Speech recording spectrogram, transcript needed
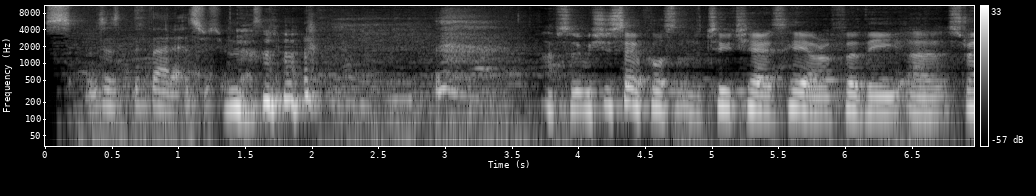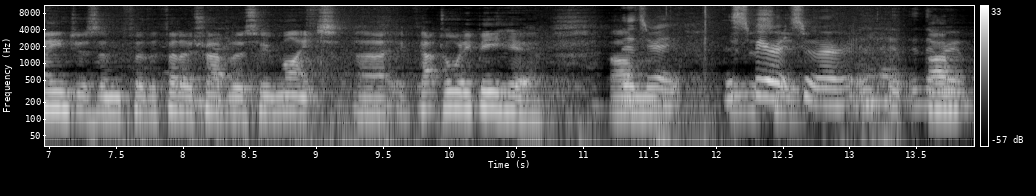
if that answers your question. Absolutely. We should say, of course, that the two chairs here are for the uh, strangers and for the fellow travellers who might, uh, in fact, already be here. Um, That's right. The spirits the who are in, in the um, room.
